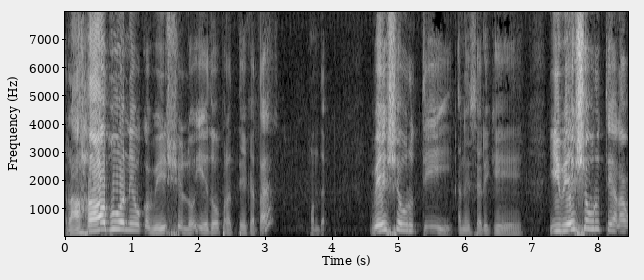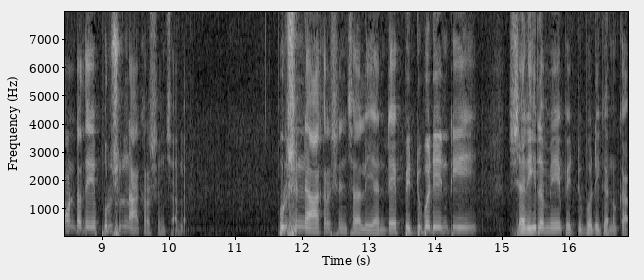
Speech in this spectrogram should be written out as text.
రహాబు అనే ఒక వేష్యలో ఏదో ప్రత్యేకత ఉంది. వేషవృత్తి అనేసరికి ఈ వేషవృత్తి ఎలా ఉంటుంది? పురుషుల్ని ఆకర్షించాలి. పురుషుణ్ణి ఆకర్షించాలి అంటే పెట్టుబడి ఏంటి? శరీరమే పెట్టుబడి కనుక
